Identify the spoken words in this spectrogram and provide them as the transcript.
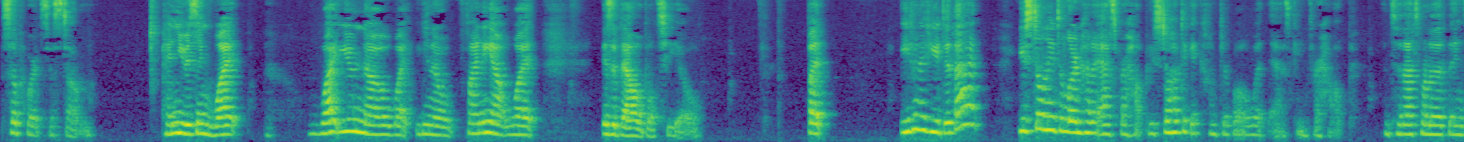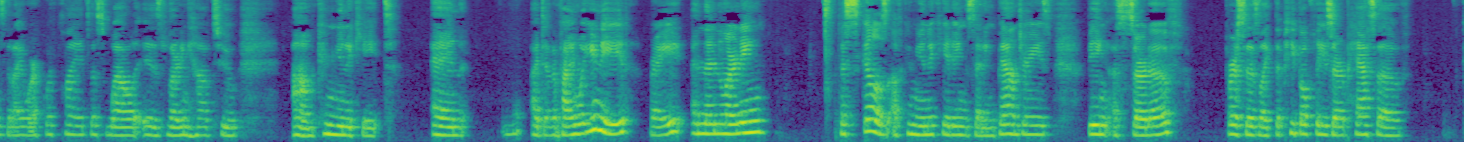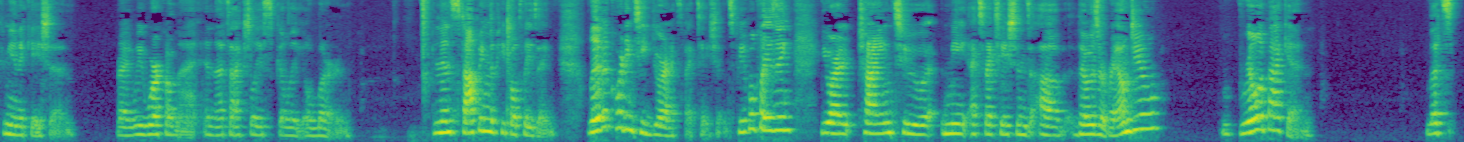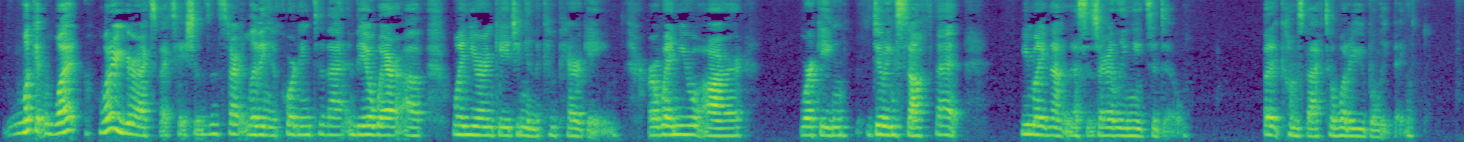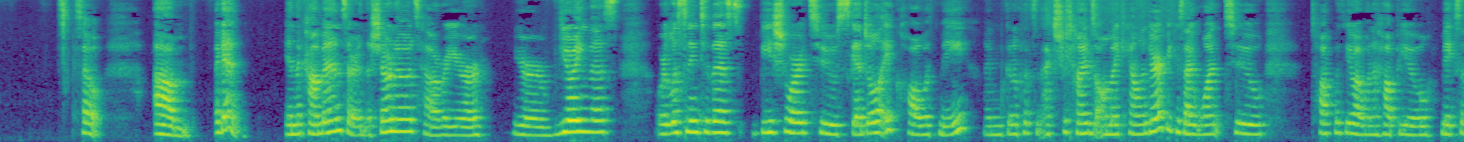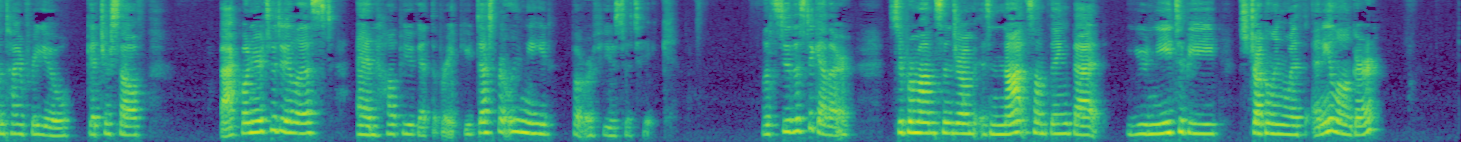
support system and using what what you know what you know finding out what is available to you. But even if you did that you still need to learn how to ask for help. You still have to get comfortable with asking for help. And so that's one of the things that i work with clients as well is learning how to um, communicate and identifying what you need right? And then learning the skills of communicating setting boundaries being assertive versus like the people pleaser passive communication right? We work on that and that's actually a skill that you'll learn. And then stopping the people pleasing. Live according to your expectations. People pleasing you are trying to meet expectations of those around you. Reel it back in let's look at what what are your expectations and start living according to that and be aware of when you're engaging in the compare game or when you are working doing stuff that you might not necessarily need to do. But it comes back to what are you believing? So um again in the comments or in the show notes however you're you're viewing this or listening to this, be sure to schedule a call with me. I'm going to put some extra times on my calendar because I want to talk with you. I want to help you make some time for you, get yourself back on your to do list, and help you get the break you desperately need but refuse to take. Let's do this together. Supermom syndrome is not something that you need to be struggling with any longer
